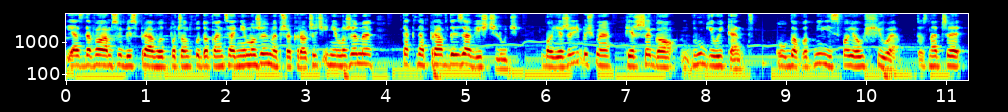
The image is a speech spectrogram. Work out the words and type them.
ja zdawałam sobie sprawę od początku do końca, nie możemy przekroczyć i nie możemy tak naprawdę zawieść ludzi. Bo jeżeli byśmy pierwszego długi weekend udowodnili swoją siłę, to znaczy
